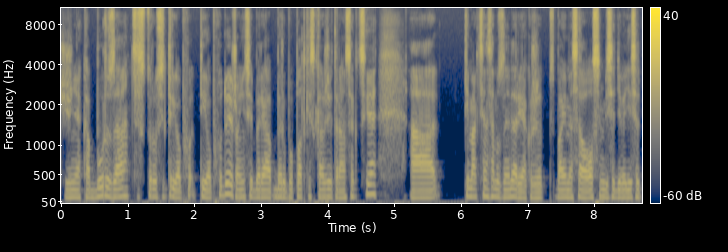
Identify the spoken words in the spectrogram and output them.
čiže nejaká burza, cez ktorú si ty, obcho- ty obchoduješ, oni si beria, berú poplatky z každej transakcie a tým akciám sa moc nedarí, akože bavíme sa o 80-90%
